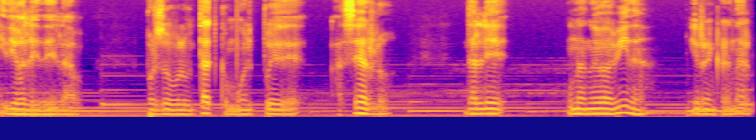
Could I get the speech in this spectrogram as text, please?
Y Dios le dé la, por su voluntad, como Él puede hacerlo, darle una nueva vida y reencarnar,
